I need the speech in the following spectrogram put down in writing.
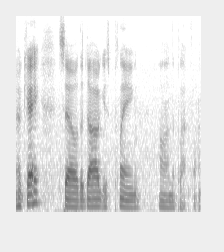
Okay, so the dog is playing on the platform.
